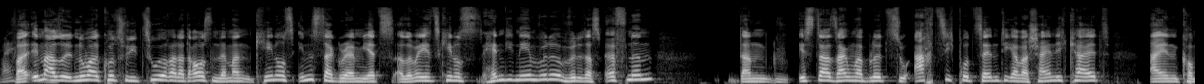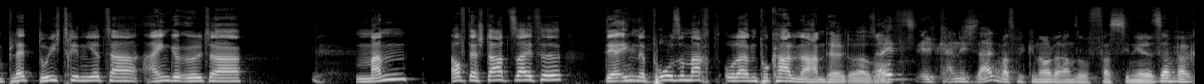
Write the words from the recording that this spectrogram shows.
Weiß Weil immer, also nur mal kurz für die Zuhörer da draußen, wenn man Kenos Instagram jetzt, also wenn ich jetzt Kenos Handy nehmen würde, würde das öffnen, dann ist da, sagen wir mal blöd, zu 80-prozentiger Wahrscheinlichkeit ein komplett durchtrainierter, eingeölter Mann auf der Startseite, der irgendeine Pose macht oder einen Pokal in der Hand hält oder so. Weiß ich, ich kann nicht sagen, was mich genau daran so fasziniert. Das ist einfach,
